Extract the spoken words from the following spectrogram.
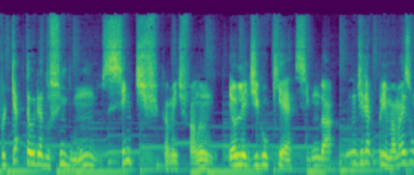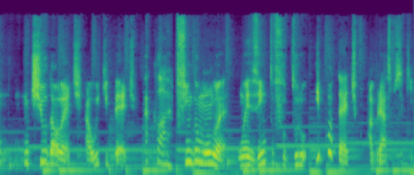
Porque a teoria do fim do mundo, cientificamente falando, eu lhe digo o que é, segundo a, não diria prima, mas um, um tio da OLED, a Wikipedia. É claro. O fim do mundo é um evento futuro hipotético, abre aspas aqui,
